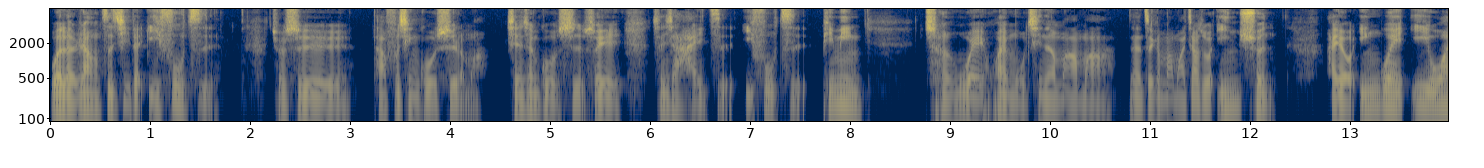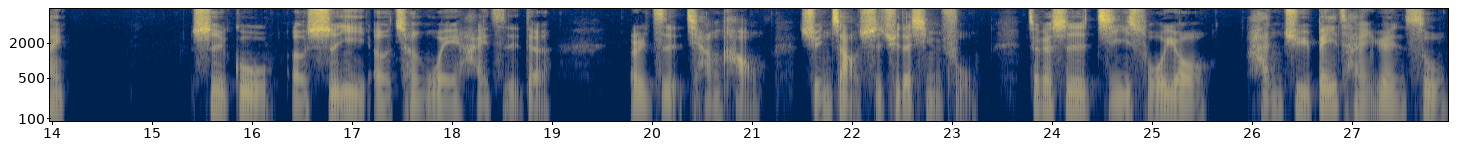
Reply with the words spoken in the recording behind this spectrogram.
为了让自己的遗腹子，就是他父亲过世了嘛，先生过世，所以剩下孩子遗腹子拼命成为坏母亲的妈妈。那这个妈妈叫做英顺，还有因为意外事故而失忆而成为孩子的。儿子强豪寻找失去的幸福，这个是集所有韩剧悲惨元素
